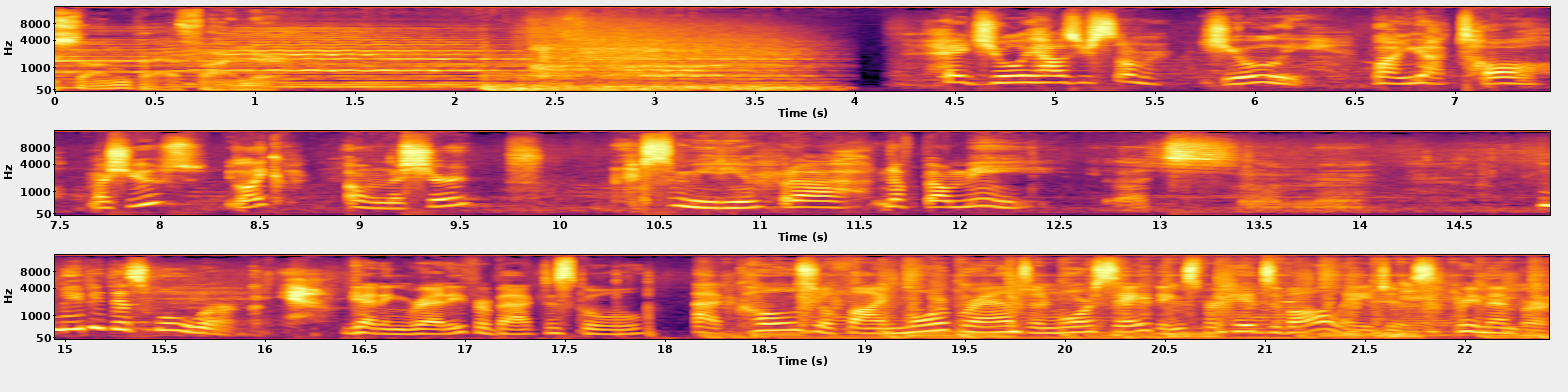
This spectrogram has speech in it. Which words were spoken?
horsepower Nissan Pathfinder. Hey, Julie, how's your summer? Julie, wow, you got tall. My shoes? You like them? Oh, and the shirt? It's a medium, but uh, enough about me. That's, oh, man. Maybe this will work. Yeah. Getting ready for back to school? At Kohl's, you'll find more brands and more savings for kids of all ages. Remember,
